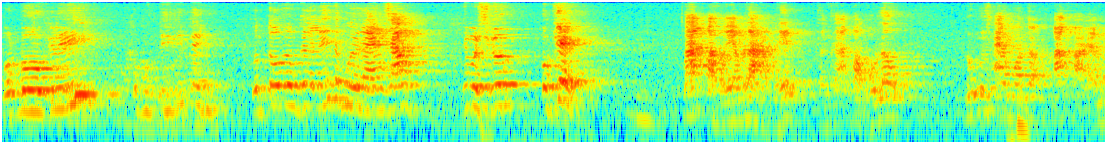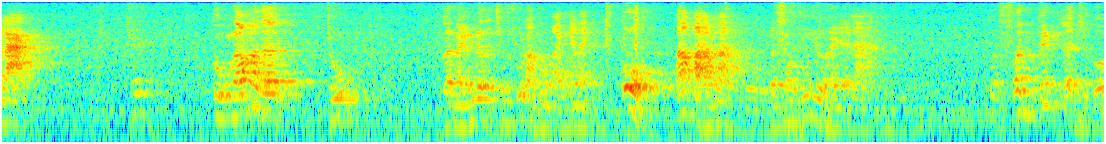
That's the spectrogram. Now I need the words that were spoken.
một bộ cái lý không một tí cái tình. Còn tôi không cái lý là 10 ngày xong nhưng mà sướng ok. Bác bảo em làm hết thằng cả bảo lâu. Đúng sai quan trọng bác bảo em làm. Cùng lắm là thôi chú lần này nữa chú chú làm không ảnh cái này. Ô bác bảo em làm lần sau chú nhờ anh lại làm. Phân tích là chỉ có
